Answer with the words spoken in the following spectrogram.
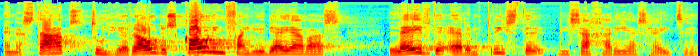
En er staat, toen Herodes koning van Judea was, leefde er een priester die Zacharias heette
